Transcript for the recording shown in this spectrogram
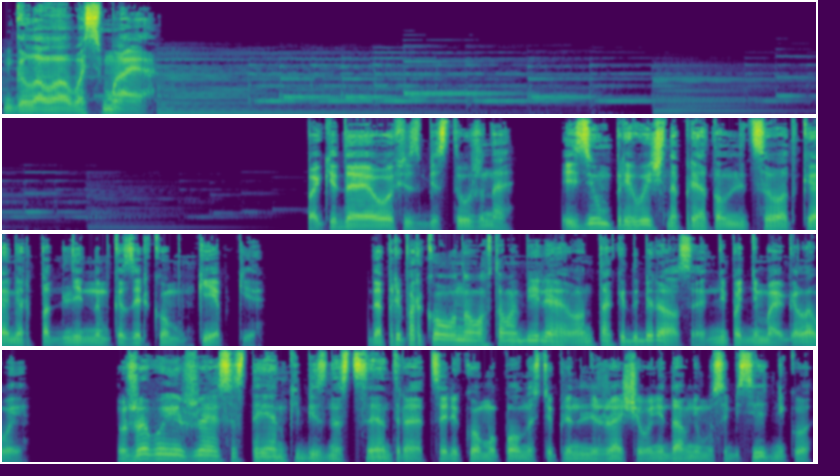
Глава восьмая Покидая офис Бестужина, Изюм привычно прятал лицо от камер под длинным козырьком кепки. До припаркованного автомобиля он так и добирался, не поднимая головы. Уже выезжая со стоянки бизнес-центра, целиком и полностью принадлежащего недавнему собеседнику,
